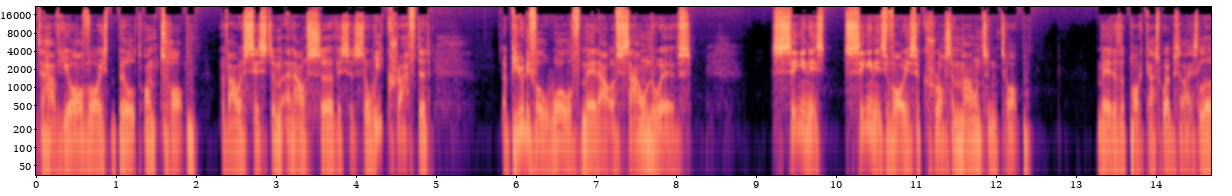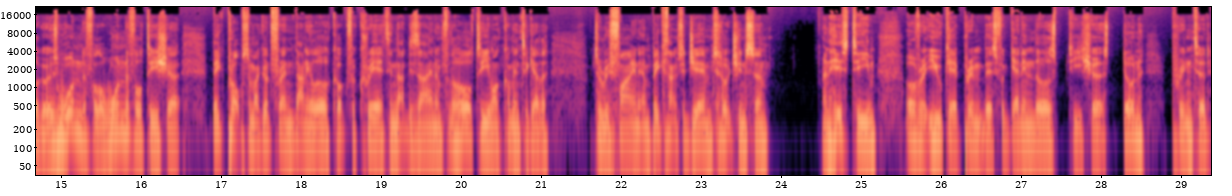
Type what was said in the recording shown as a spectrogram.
to have your voice built on top of our system and our services. So we crafted a beautiful wolf made out of sound waves, singing its singing its voice across a mountaintop made of the podcast website's logo. It was wonderful, a wonderful t shirt. Big props to my good friend Daniel Ocock for creating that design and for the whole team on coming together to refine it. And big thanks to James Hutchinson and his team over at UK PrintBiz for getting those t shirts done, printed,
